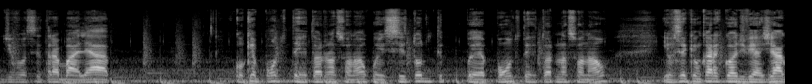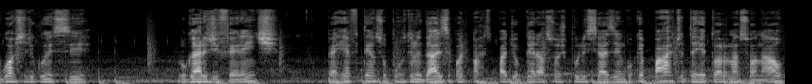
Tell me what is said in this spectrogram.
de você trabalhar qualquer ponto do território nacional, conhecer todo é, ponto do território nacional. E você que é um cara que gosta de viajar, gosta de conhecer lugares diferentes, PRF tem essa oportunidade, você pode participar de operações policiais em qualquer parte do território nacional,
